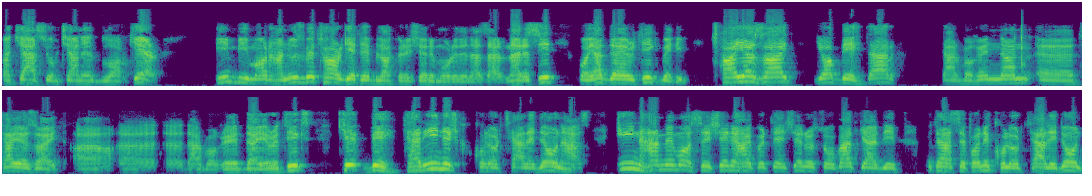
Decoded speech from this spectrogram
و calcium channel blocker این بیمار هنوز به target blood pressure مورد نظر نرسید. باید diuretic بدیم. thiazide یا بهتر در واقع non thiazide در واقع diuretics که بهترینش chlorthalidone هست. این همه ما session hypertension رو صحبت کردیم. متاسفانه chlorthalidone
